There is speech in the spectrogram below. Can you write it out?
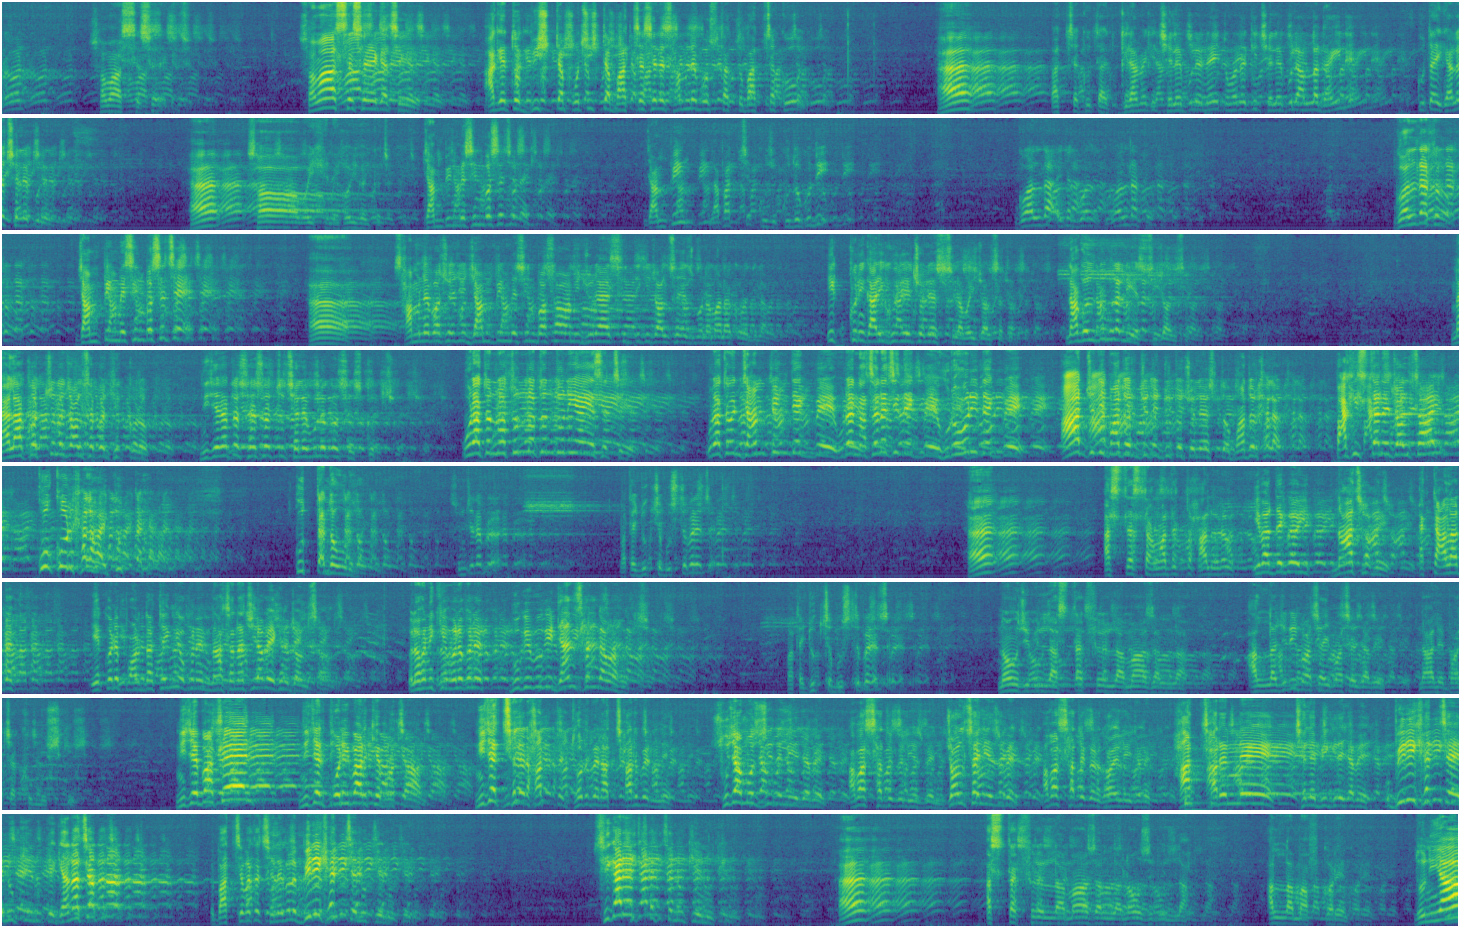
সমাজ শেষ হয়ে গেছে। সমাজ শেষ হয়ে গেছে। আগে তো বিশটা, পঁচিশটা বাচ্চা ছেলে সামনে বসে থাকতো। বাচ্চা কই? হ্যাঁ? বাচ্চা কোথায়? গ্রামে কি ছেলে পুলে নেই? তোমাদের কি ছেলে পুলে আল্লাহ দেয় না কোথায় গেল ছেলে পুলে হ্যাঁ? সব ওইখানে, হই হই, করছে। জাম্পিং মেশিন বসেছে নাকি? জাম্পিং লাফাচ্ছে কুদু কুদোকুদি। গোয়ালদা, এটা গোয়ালদা তো? গোয়ালদা তো? জাম্পিং মেশিন বসেছে? হ্যাঁ। সামনে বছর যে জাম্পিং মেশিন বসাও, আমি জুনায়দ সিদ্দিকি জলসা আসব না, মানা করে দিলাম। এক্ষুনি গাড়ি ঘুরিয়ে চলে এসেছিলাম ওই জলসাতে। নাগলদুল্লা নিয়ে এসছি জলসা মেলা করছ না জলসা করে ঠিক করো? নিজেরা তো শেষ হচ্ছে, ছেলেগুলোকেও শেষ করছ। ওরা তো নতুন নতুন দুনিয়ায় এসেছে। ওরা তখন জাম্পিং দেখবে, ওরা নাচানাচি দেখবে, হুড়োহুড়ি দেখবে। আর যদি বাঁদর যদি দুটো চলে আসতো, বাঁদর খেলা পাকিস্তানে জলসা হয়, কুকুর খেলা হয়, কুত্তা খেলা হয়। কুত্তা দৌড় শুনছেন আপনারা? মাথায় ঢুকছে, বুঝতে পেরেছে হ্যাঁ? আস্তে আস্তে আমাদের তো হাল হলো এবার দেখবে ওই নাচ হবে, একটা আলাদা এ করে পর্দা থেকে ওখানে নাচানাচি হবে, এখানে জলসা বলে ওখানে কি, বলে ওখানে বুগি বুগি ডান্স হাঙ্গামা হচ্ছে। মাথায় ঢুকছে, বুঝতে পেরেছে? নওজিবিল্লা আস্তাক ফিরুল্লাহ মাজ আল্লাহ যদি বাঁচাই বাঁচা যাবে, নাহলে বাঁচা খুব মুশকিল। নিজে বাঁচেন, নিজের পরিবারকে বাঁচান। নিজের ছেলের হাত ধরবেন আর ছাড়বেন না। সুজা মসজিদে নিয়ে যাবেন, আবার সাথে করে নিয়ে আসবেন। জলসায় নিয়ে আসবেন, আবার সাথে করে ঘরে নিয়ে যাবেন। হাত ছাড়েন নে, ছেলে বিগড়ে যাবে। বিড়ি খেচ্ছে, লুকিয়ে লুকিয়ে। জ্ঞান আছে আপনার? বাচ্চা বাচ্চা ছেলেগুলো বিড়ি খেচ্ছে, লুকিয়ে লুকিয়ে। সিগারেট খাচ্ছে, লুকিয়ে লুকিয়ে। হ্যাঁ? আস্তাগফিরুল্লাহ মাআজাল্লাহ নাউজুবিল্লাহ আল্লাহ মাফ করেন। দুনিয়া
